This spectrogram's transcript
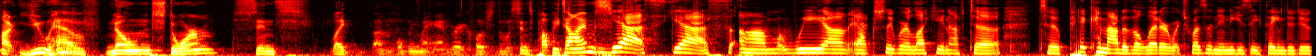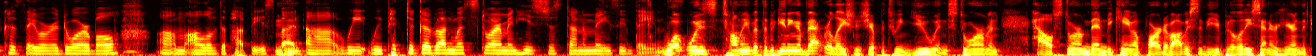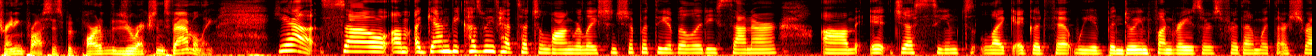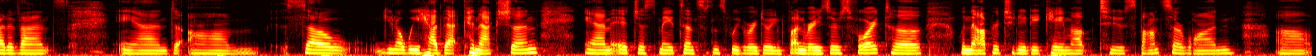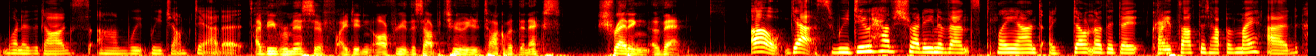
Uh, you have mm-hmm. known Storm since like I'm holding my hand very close to the since puppy times. Yes, yes. Um, we um, actually were lucky enough to to pick him out of the litter, which wasn't an easy thing to do because they were adorable, um, all of the puppies. But mm-hmm. uh, we we picked a good one with Storm, and he's just done amazing things. What was? Tell me about the beginning of that relationship between you and Storm, and how Storm then became a part of obviously the Ability Center here in the training process, but part of the Directions family. Yeah. So um, again, because we've had such a long relationship with the Ability Center, um, it just seemed like a good fit. We had been doing fundraisers for them with our shred events, and um, so you know we had that connection, and it just made sense since we were doing fundraisers for it to when the opportunity came up to sponsor one, uh, one of the dogs, um, we we jumped at it. I'd be remiss if I didn't offer you this opportunity to talk about the next shredding event. Oh, yes. We do have shredding events planned. I don't know the date, okay. dates off the top of my head,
